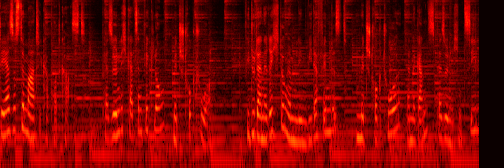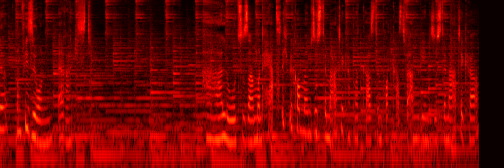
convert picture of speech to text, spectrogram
Der Systematiker Podcast. Persönlichkeitsentwicklung mit Struktur. Wie du deine Richtung im Leben wiederfindest und mit Struktur deine ganz persönlichen Ziele und Visionen erreichst. Hallo zusammen und herzlich willkommen beim Systematiker Podcast, dem Podcast für angehende Systematiker.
